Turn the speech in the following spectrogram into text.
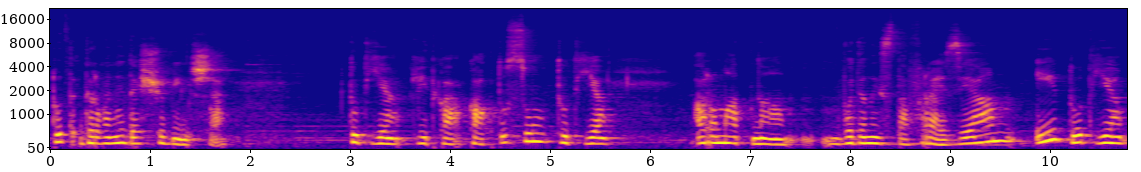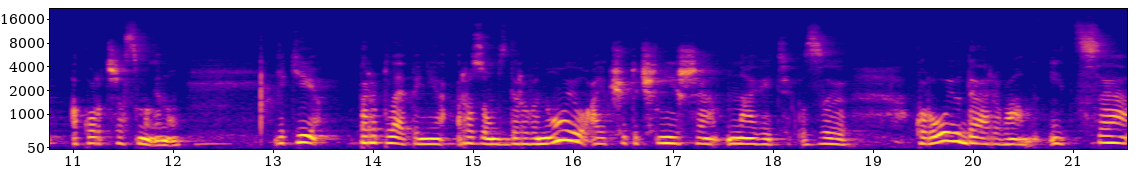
тут деревини дещо більше. Тут є квітка кактусу, тут є ароматна водяниста фрезія, і тут є акорд жасмину, які переплетені разом з деревиною, а якщо точніше, навіть з корою дерева. І це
